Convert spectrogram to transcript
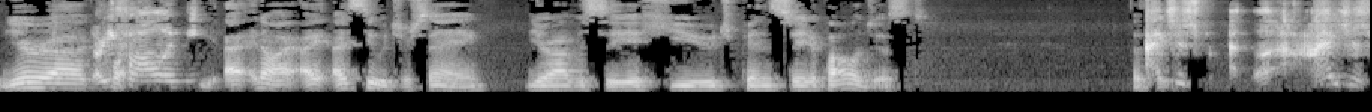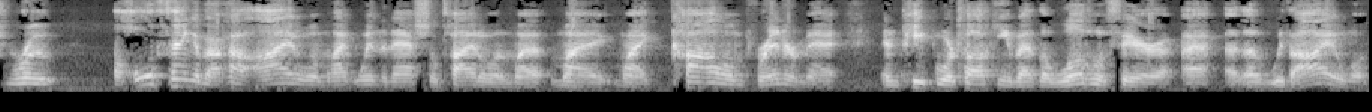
You're. Uh, Are you following me? I, no, I, I see what you're saying. You're obviously a huge Penn State apologist. That's I just I just wrote a whole thing about how Iowa might win the national title in my my, my column for Internet, and people were talking about the love affair uh, uh, with Iowa.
